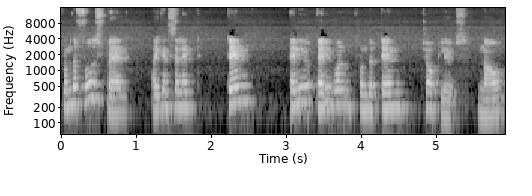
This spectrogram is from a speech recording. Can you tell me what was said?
from the first bag, I can select 10 any anyone from the 10 chocolates. Now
